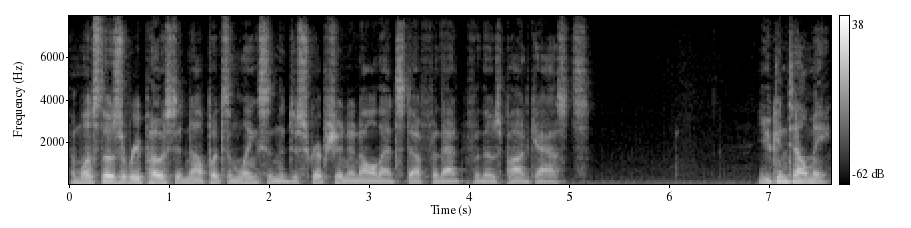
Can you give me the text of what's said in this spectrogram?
And once those are reposted, and I'll put some links in the description and all that stuff for that for those podcasts, you can tell me.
